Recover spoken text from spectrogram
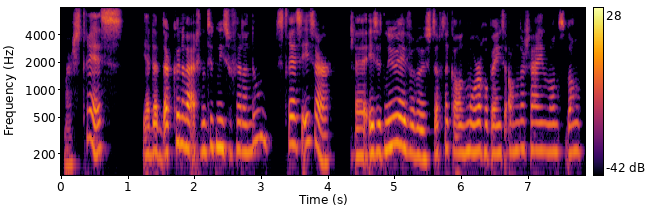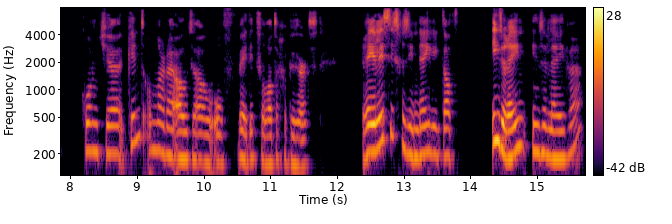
Maar stress, ja, daar, daar kunnen we eigenlijk natuurlijk niet zoveel aan doen. Stress is er. Uh, is het nu even rustig, dan kan het morgen opeens anders zijn, want dan komt je kind onder de auto of weet ik veel wat er gebeurt. Realistisch gezien denk ik dat iedereen in zijn leven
